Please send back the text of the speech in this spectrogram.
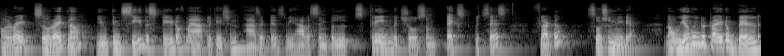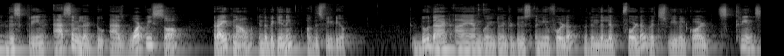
Alright, so right now you can see the state of my application as it is. We have a simple screen which shows some text which says Flutter social media. Now we are going to try to build this screen as similar to as what we saw right now in the beginning of this video. To do that, I am going to introduce a new folder within the lib folder, which we will call screens.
